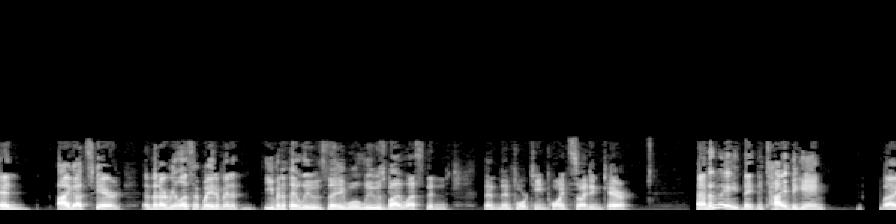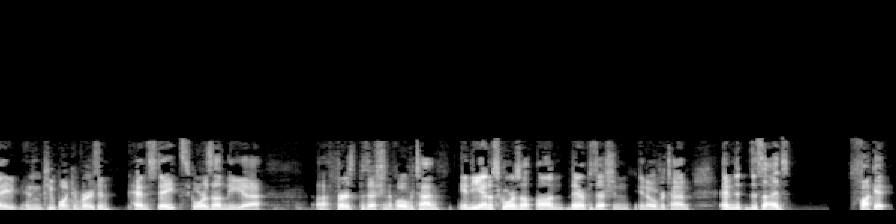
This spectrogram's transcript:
and I got scared. And then I realized that wait a minute, even if they lose, they will lose by less than than, than 14 points. So I didn't care. And then they they, they tied the game by hitting a two point conversion. Penn State scores on the uh, uh, first possession of overtime. Indiana scores on, their possession in overtime and decides, fuck it.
